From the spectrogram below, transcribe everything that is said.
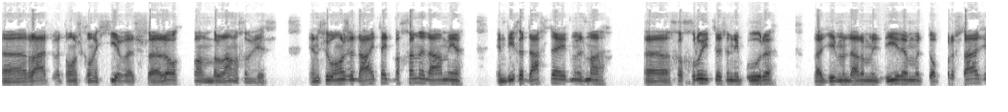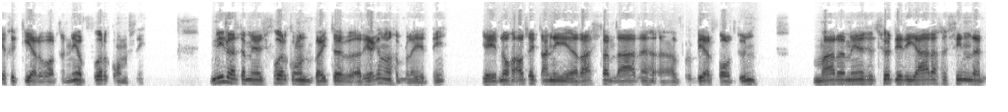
uh raad wat ons kon gee was vir ook van belang geweest. En so ons het daai tyd begin daarmee en die gedagte het ons maar uh gegroei tussen die boere dat jy met daarom die diere met op prestasie gekeer word en nie op voorkoms nie. Nie dat dit mens voorkom buite rekening gebly het nie. Jy het nog altyd aan die rasstandaarde uh, probeer voldoen maar mense het so deur die jare gesien dat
